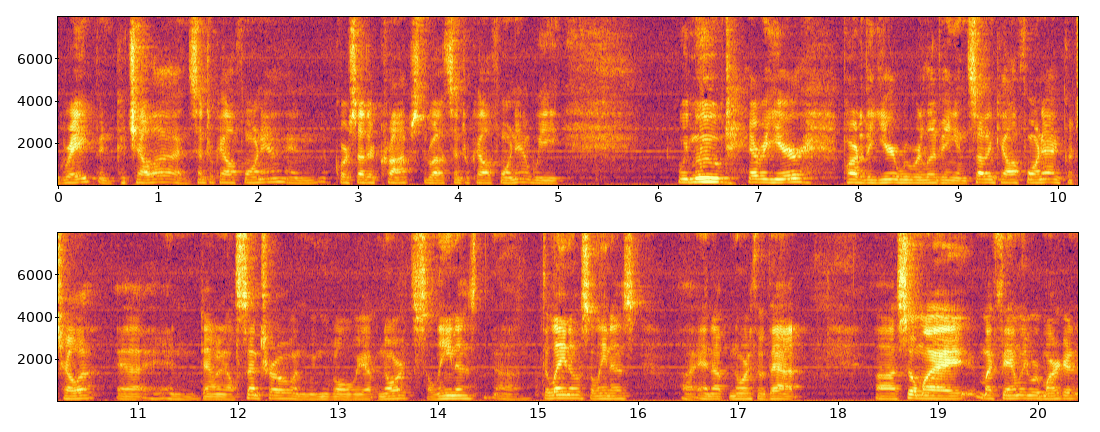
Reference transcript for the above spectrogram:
grape and Coachella and Central California, and of course other crops throughout Central California. We we moved every year. Part of the year we were living in Southern California and Coachella, uh, and down in El Centro, and we moved all the way up north, Salinas, uh, Delano, Salinas, uh, and up north of that. Uh, so my my family were migrant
